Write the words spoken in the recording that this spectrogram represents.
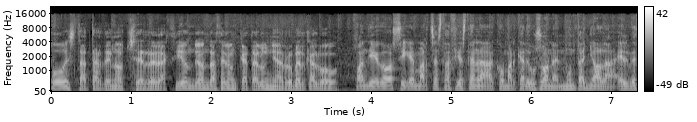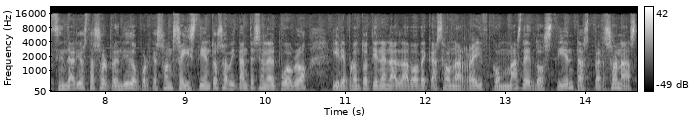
o esta tarde-noche. Redacción de Onda Cero en Cataluña, Rubén Calvo. Juan Diego sigue en marcha esta fiesta en la comarca de Usona, en Montañola. El vecindario está sorprendido porque son 600 habitantes en el pueblo y de pronto tienen al lado de casa una raíz con más de 200 personas.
